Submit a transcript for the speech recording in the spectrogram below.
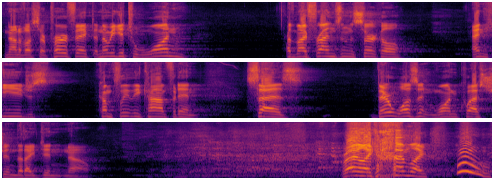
none of us are perfect. And then we get to one of my friends in the circle, and he just completely confident says, There wasn't one question that I didn't know. right? Like, I'm like, whoo.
